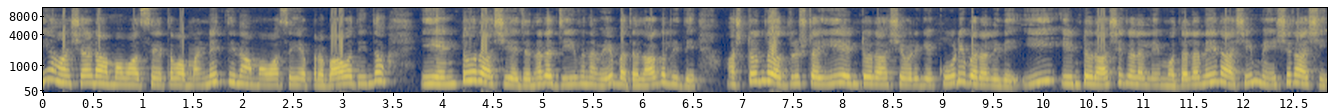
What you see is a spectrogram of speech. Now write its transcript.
ಈ ಆಷಾಢ ಅಮಾವಾಸ್ಯೆ ಅಥವಾ ಮಣ್ಣೆತ್ತಿನ ಅಮಾವಾಸ್ಯೆಯ ಪ್ರಭಾವದಿಂದ ಈ ಎಂಟು ರಾಶಿಯ ಜನರ ಜೀವನವೇ ಬದಲಾಗಲಿದೆ. ಅಷ್ಟೊಂದು ಅದೃಷ್ಟ ಈ ಎಂಟು ರಾಶಿಯವರಿಗೆ ಕೂಡಿ ಬರಲಿದೆ. ಈ ಎಂಟು ರಾಶಿಗಳಲ್ಲಿ ಮೊದಲನೇ ರಾಶಿ ಮೇಷರಾಶಿ.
